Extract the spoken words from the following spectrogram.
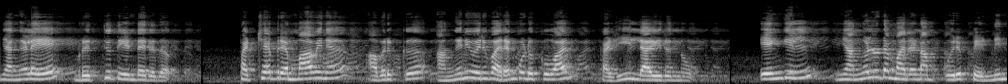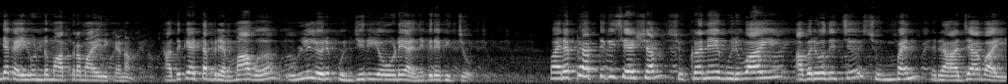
ഞങ്ങളെ മൃത്യു തീണ്ടരുത്. പക്ഷേ ബ്രഹ്മാവിന് അവർക്ക് അങ്ങനെ ഒരു വരം കൊടുക്കുവാൻ കഴിയില്ലായിരുന്നു. എങ്കിൽ ഞങ്ങളുടെ മരണം ഒരു പെണ്ണിന്റെ കൈകൊണ്ട് മാത്രമായിരിക്കണം. അത് കേട്ട ബ്രഹ്മാവ് ഉള്ളിലൊരു പുഞ്ചിരിയോടെ അനുഗ്രഹിച്ചു. വരപ്രാപ്തിക്ക് ശേഷം ശുക്രനെ ഗുരുവായി അവരോധിച്ച് ശുംഭൻ രാജാവായി.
